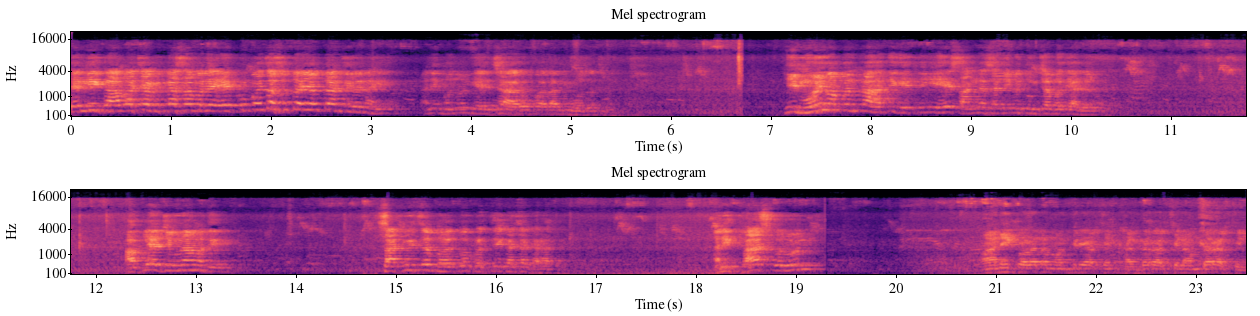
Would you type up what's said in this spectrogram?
ज्यांनी गावाच्या विकासामध्ये एक रुपयाचं सुद्धा योगदान दिलं नाही. आणि म्हणून यांच्या आरोपाला मी मोजत नाही. ही मोहीम आपण का हाती घेतली हे सांगण्यासाठी मी तुमच्यामध्ये आलेलो आपल्या जीवनामध्ये साखरीचं महत्त्व प्रत्येकाच्या घरात आहे. आणि खास करून अनेक वेळाला मंत्री असतील खासदार असतील आमदार असतील.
